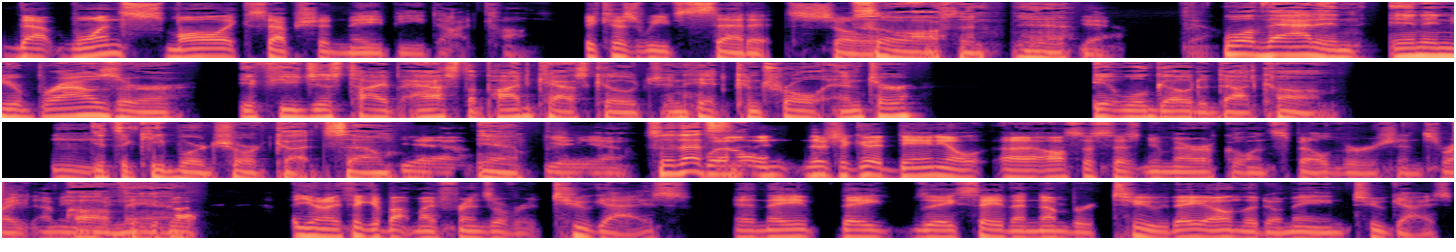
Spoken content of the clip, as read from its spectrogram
That one small exception may be dot .com because we've said it so so often. Yeah. Yeah. Yeah. Well, that and and in your browser, if you just type ask the podcast coach and hit control enter, it will go to .com. Mm. It's a keyboard shortcut. So yeah, yeah. yeah, yeah. So that's well, and there's a good Daniel uh, also says numerical and spelled versions, right? I mean, Oh, I think man. about you know, I think about my friends over at Two Guys, and they they they say the number two. They own the domain Two Guys,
